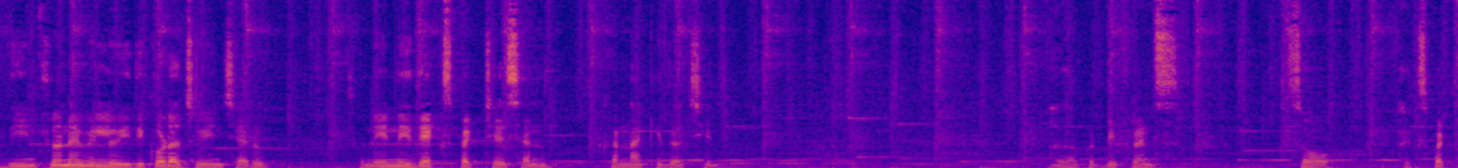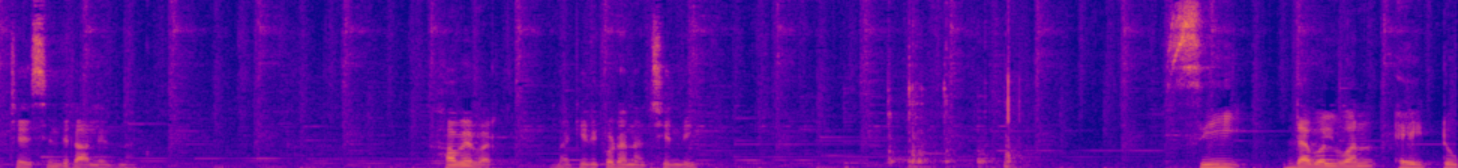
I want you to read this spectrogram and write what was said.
దీంట్లోనే వీళ్ళు ఇది కూడా చూపించారు. సో నేను ఇది ఎక్స్పెక్ట్ చేశాను. కానీ నాకు ఇది వచ్చింది. అదొక డిఫరెన్స్ సో ఎక్స్పెక్ట్ చేసింది రాలేదు నాకు. హవెవర్ నాకు ఇది కూడా నచ్చింది. C double one eight two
